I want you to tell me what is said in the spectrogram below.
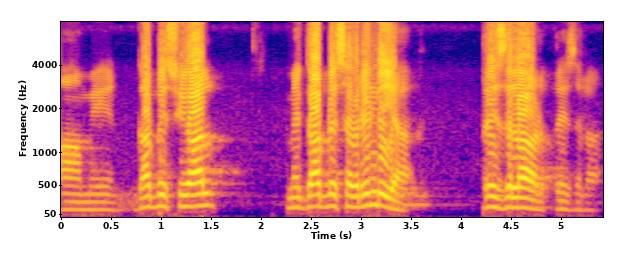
Amen. God bless you all. May God bless our India. Praise the Lord. Praise the Lord.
